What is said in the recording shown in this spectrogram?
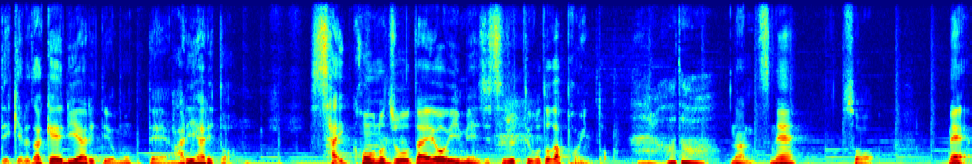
できるだけリアリティを持ってありありと最高の状態をイメージするっていうことがポイントほど。なんですね。そう。ね。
